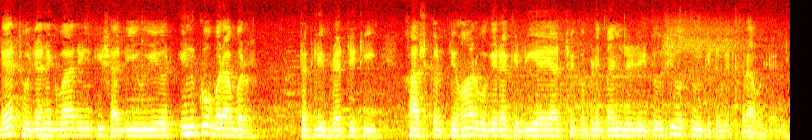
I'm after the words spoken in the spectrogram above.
डेथ हो जाने के बाद इनकी शादी हुई और इनको बराबर तकलीफ़ रहती थी खासकर त्यौहार वगैरह के लिए या अच्छे कपड़े पहन ले जाए तो उसी वक्त उनकी तबीयत खराब हो जाती।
